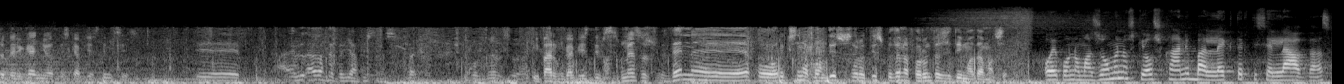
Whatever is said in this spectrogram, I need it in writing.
Εσωτερικά νιώθεις κάποιες τύψεις. Ε, έλατε παιδιά, αφήστε μας. Υπάρχουν κάποιες τύψεις μέσα σου; Δεν ε, έχω όρεξη να απαντήσω σε ερωτήσεις που δεν αφορούν τα ζητήματά μας. Ο επωνομαζόμενος και ως Χάνιμπαλ Λέκτερ της Ελλάδας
